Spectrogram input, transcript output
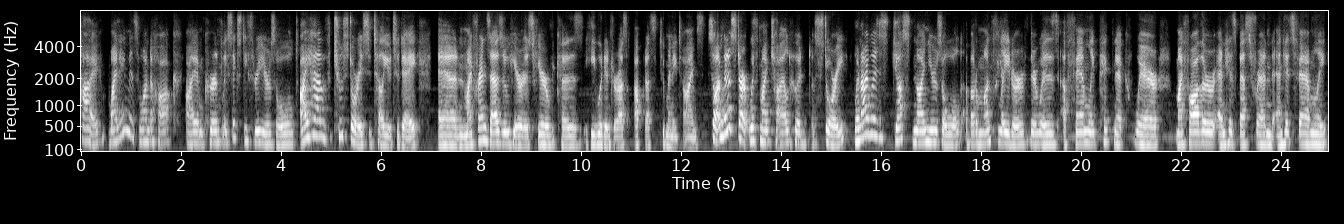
Hi, my name is Wanda Hawke. I am currently 63 years old. I have two stories to tell you today, and my friend Zazu here is here because he would interrupt us too many times. So I'm going to start with my childhood story. When I was just nine years old, about a month later, there was a family picnic where my father and his best friend and his family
